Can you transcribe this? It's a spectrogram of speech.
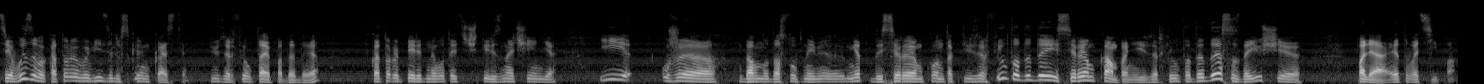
те вызовы, которые вы видели в скринкасте. User field type ADD, в который переданы вот эти четыре значения, и уже давно доступные методы CRM Contact User Field ADD и CRM Company User Field ADD, создающие поля этого типа.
